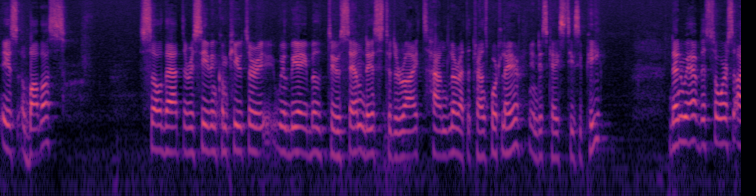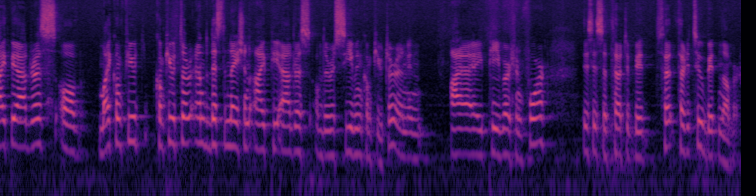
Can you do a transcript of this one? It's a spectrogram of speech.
is above us so that the receiving computer will be able to send this to the right handler at the transport layer, in this case TCP. Then we have the source IP address of my compute, computer and the destination IP address of the receiving computer. And in IP version 4, this is a 30-bit, 32-bit number.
